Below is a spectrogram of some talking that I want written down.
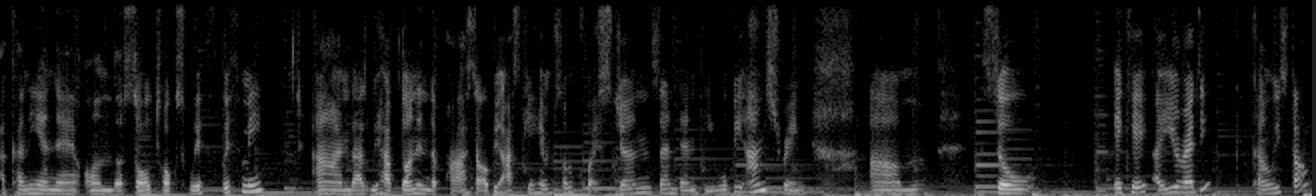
Akaniene, on the Salt Talks with with me, and as we have done in the past, I'll be asking him some questions, and then he will be answering. Um, so, AK, are you ready? Can we start?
